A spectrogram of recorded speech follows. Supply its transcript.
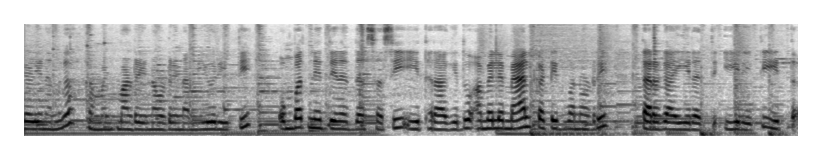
ಹೇಳಿ ನನಗೆ ಕಮೆಂಟ್ ಮಾಡಿರಿ. ನೋಡ್ರಿ ನಮ್ಮ ಈ ರೀತಿ ಒಂಬತ್ತನೇ ದಿನದ ಸಸಿ ಈ ಥರ ಆಗಿದ್ದು, ಆಮೇಲೆ ಮ್ಯಾಲ್ ಕಟ್ಟಿದ್ವ ನೋಡ್ರಿ ತರಗ ಈ ರೀತಿ ಈ ರೀತಿ ಇತ್ತು.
